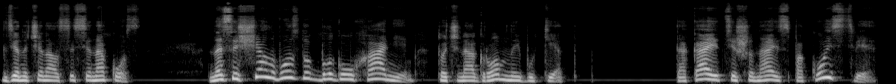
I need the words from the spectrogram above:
где начинался сенокос, насыщал воздух благоуханием, точно огромный букет. Такая тишина и спокойствие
